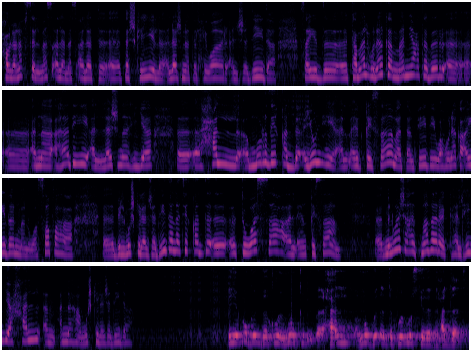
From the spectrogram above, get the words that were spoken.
حول نفس المسألة مسألة تشكيل لجنة الحوار الجديدة. سيد كمال هناك من يعتبر أن هذه اللجنة هي حل مرضي قد ينهي الانقسام التنفيذي وهناك أيضا من وصفها بالمشكلة الجديدة التي قد توسع الانقسام. من وجهة نظرك هل هي حل أم أنها مشكلة جديدة؟ هي ممكن تكون ممكن حل وممكن أن تكون مشكلة في حد ذاتها.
